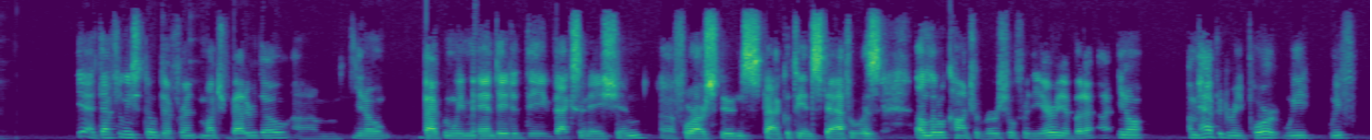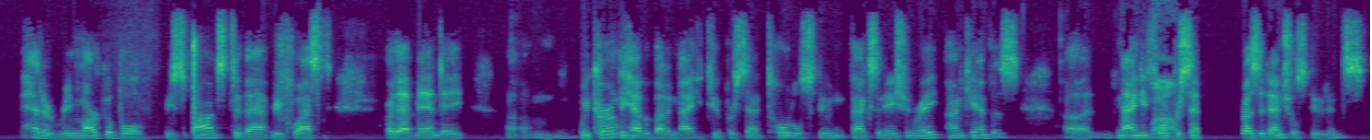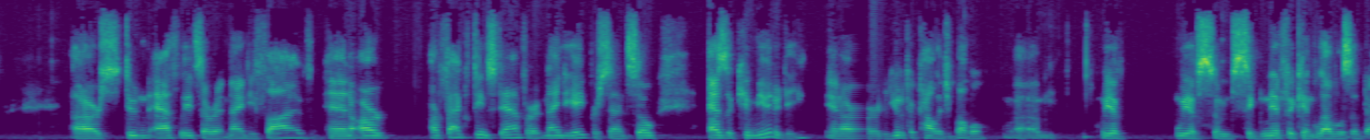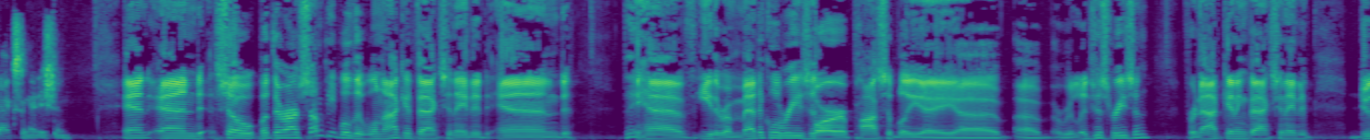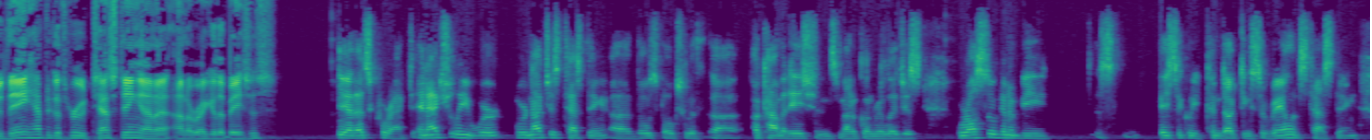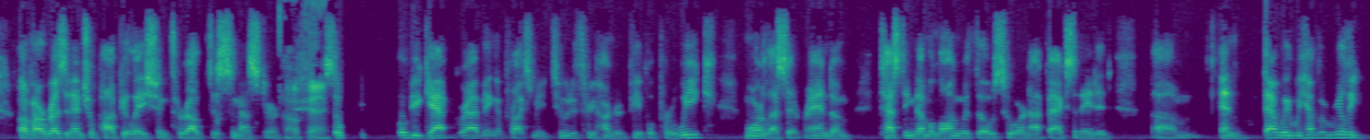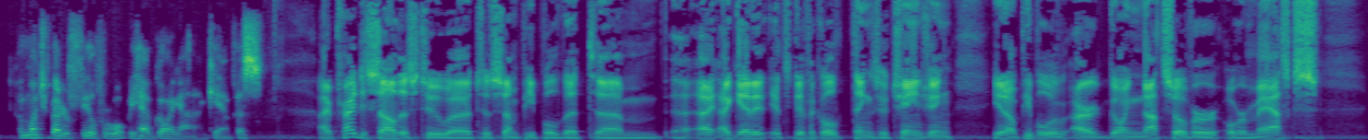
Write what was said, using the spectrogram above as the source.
Yeah, definitely still different. Much better though. Um, you know, back when we mandated the vaccination uh, for our students, faculty, and staff, it was a little controversial for the area. But uh, you know, I'm happy to report we we've had a remarkable response to that request or that mandate. Um, we currently have about a 92% total student vaccination rate on campus, uh, 94% wow. residential students. Our student athletes are at 95, and our our faculty and staff are at 98%. So, as a community in our Utica College bubble, um, we have we have some significant levels of vaccination. And and so, but there are some people that will not get vaccinated, and they have either a medical reason or possibly a, uh, a, a religious reason for not getting vaccinated. Do they have to go through testing on a on a regular basis? Yeah, that's correct. And actually, we're we're not just testing uh, those folks with uh, accommodations, medical and religious. We're also going to be basically conducting surveillance testing of our residential population throughout this semester. Okay. So we'll be ga- grabbing approximately two to three hundred people per week, more or less at random, testing them along with those who are not vaccinated, um, and that way we have a really a much better feel for what we have going on on campus. I've tried to sell this to uh, to some people that um, I, I, get it. It's difficult. Things are changing. You know, people are going nuts over over masks.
